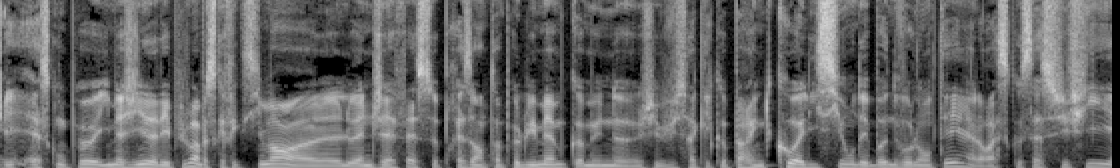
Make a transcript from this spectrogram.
Et est-ce qu'on peut imaginer d'aller plus loin? Parce qu'effectivement, euh, le NGFS se présente un peu lui-même comme une, j'ai vu ça quelque part, une coalition des bonnes volontés. Alors, est-ce que ça suffit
